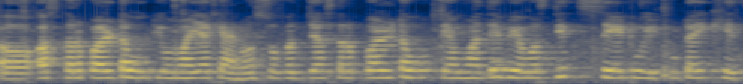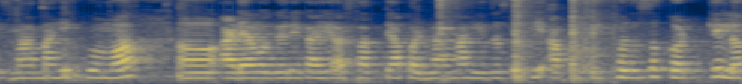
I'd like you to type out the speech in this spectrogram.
अस्तर पलटवू किंवा या कॅनव्हससोबत जे अस्तर पलटवू तेव्हा ते व्यवस्थित सेट होईल. कुठंही खेचणार नाही किंवा आड्या वगैरे काही असतात त्या पडणार नाही. जसं की आपण इथं जसं कट केलं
